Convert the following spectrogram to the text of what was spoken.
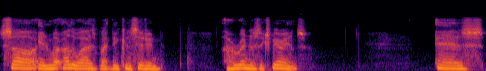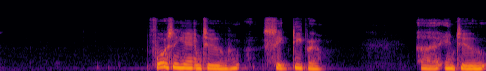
saw in what otherwise might be considered a horrendous experience as forcing him to seek deeper uh, into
